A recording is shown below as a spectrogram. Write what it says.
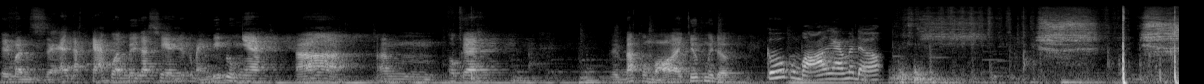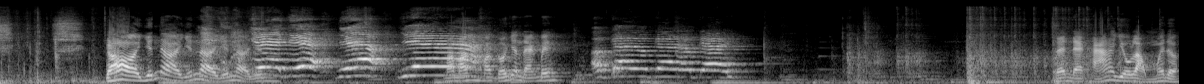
thì mình sẽ đặt cá của anh beta cell cho các bạn biết luôn nha. À, um, ok thì bắt con bọ lại trước mới được. Cứu con bọ ra mới được. Rồi dính rồi dính rồi dính rồi dính. yeah yeah yeah yeah. Mà mà mà cửa cho anh đạt biên ok ok ok. Để anh đạt thả nó vô lòng mới được.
